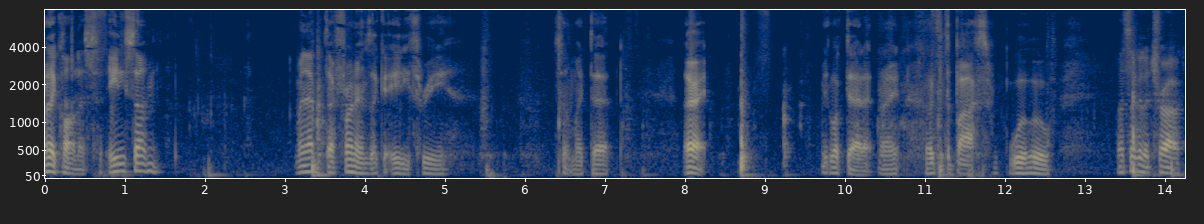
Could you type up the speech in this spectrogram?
are they calling this? Eighty something. I mean, that, that front end's like an 83. Something like that. All right we looked at it, right? Looked at the box. Woohoo. Let's look at the truck.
